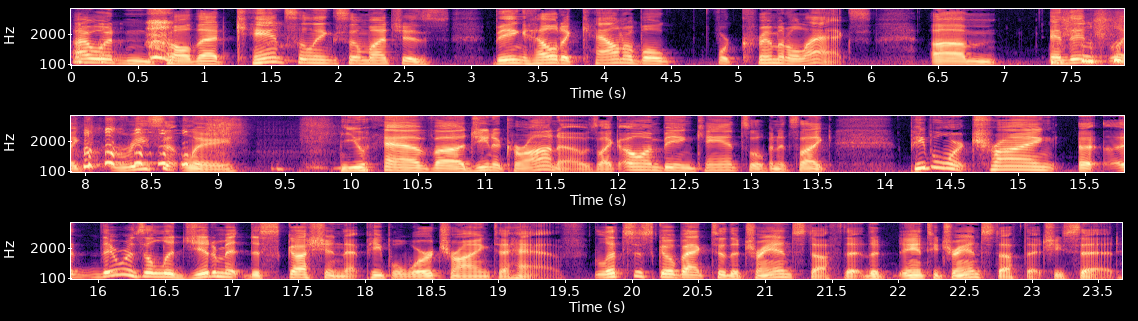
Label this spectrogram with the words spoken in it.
I wouldn't call that canceling so much as being held accountable for criminal acts. Um, and then like recently, you have uh, Gina Carano who's like, "Oh, I'm being canceled," and it's like. People weren't trying. Uh, uh, there was a legitimate discussion that people were trying to have. Let's just go back to the trans stuff, that the anti-trans stuff that she said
